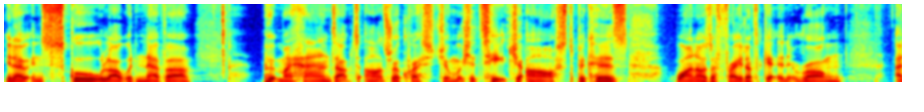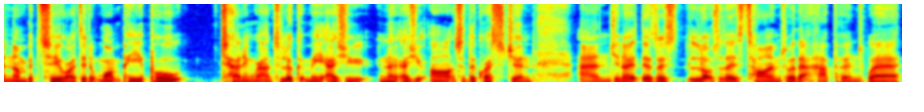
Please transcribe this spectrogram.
You know, in school, I would never put my hand up to answer a question which a teacher asked because one, I was afraid of getting it wrong, and number two, I didn't want people turning around to look at me as you, you know as you answer the question. And you know, there's those, lots of those times where that happened where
